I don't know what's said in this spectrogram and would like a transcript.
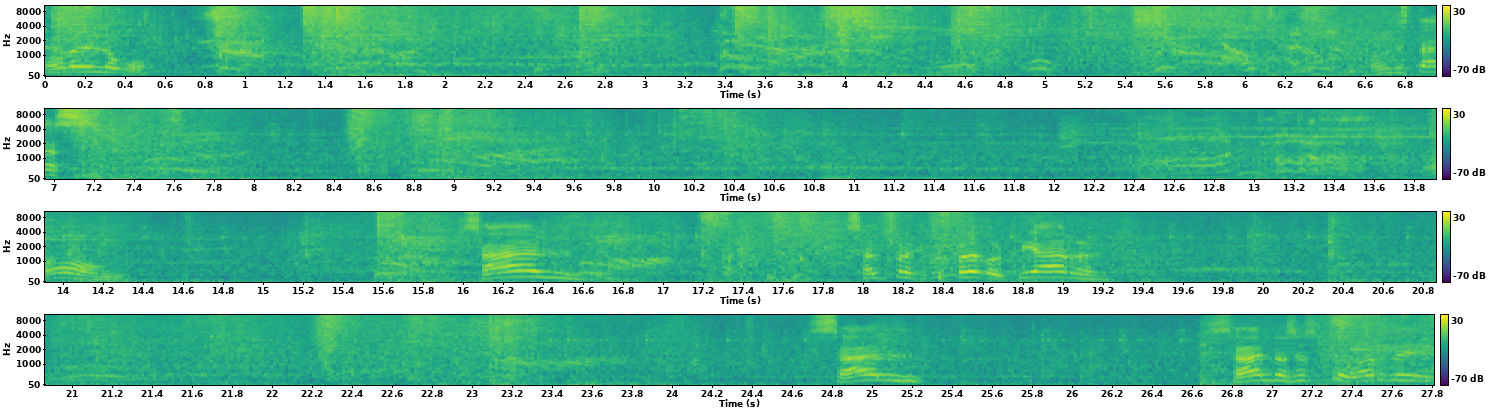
¡Órale, lobo! ¿Dónde estás? ¡Oh! ¡Sal! ¡Sal para que te pueda golpear! ¡Sal! ¡Sal! ¡No seas cobarde!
